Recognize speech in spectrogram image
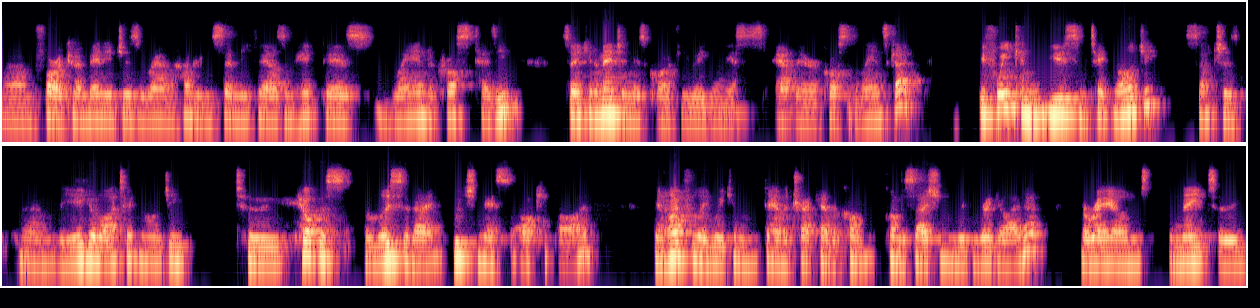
Um, Forico manages around 170,000 hectares of land across Tassie, So you can imagine there's quite a few eagle nests out there across the landscape. If we can use some technology, such as um, the eagle eye technology, to help us elucidate which nests are occupied, then hopefully we can down the track have a com- conversation with the regulator around the need to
